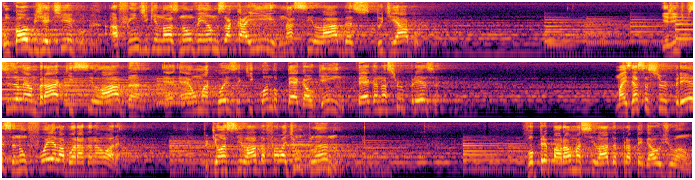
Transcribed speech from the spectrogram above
Com qual objetivo? A fim de que nós não venhamos a cair nas ciladas do diabo. E a gente precisa lembrar que cilada é, é uma coisa que quando pega alguém, pega na surpresa. Mas essa surpresa não foi elaborada na hora. Porque uma cilada fala de um plano. Vou preparar uma cilada para pegar o João.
